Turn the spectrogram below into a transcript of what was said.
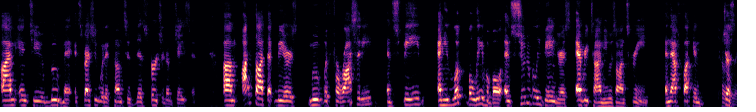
I'm into movement, especially when it comes to this version of Jason. Um, I thought that Mears moved with ferocity and speed, and he looked believable and suitably dangerous every time he was on screen. And that fucking totally. just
